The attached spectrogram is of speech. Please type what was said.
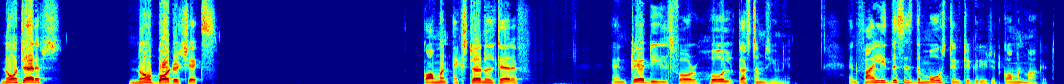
no tariffs no border checks common external tariff, and trade deals for whole customs union. And finally, this is the most integrated common market.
